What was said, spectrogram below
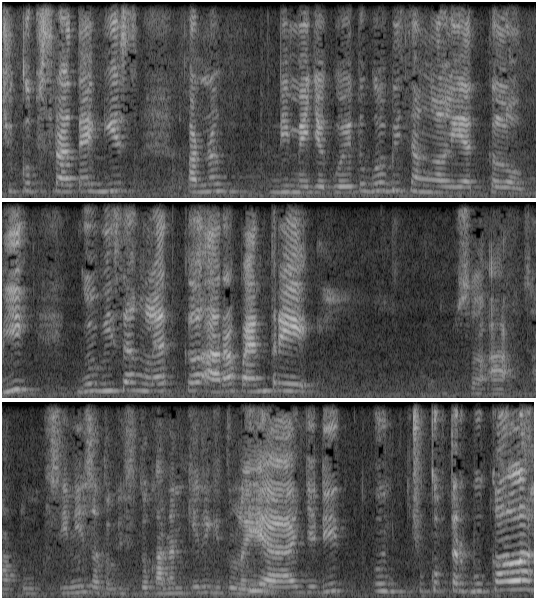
cukup strategis karena di meja gue itu gue bisa ngelihat ke lobby gue bisa ngeliat ke arah pantry Se satu ke sini satu ke situ kanan kiri gitu lah ya. Iya jadi cukup terbuka lah.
